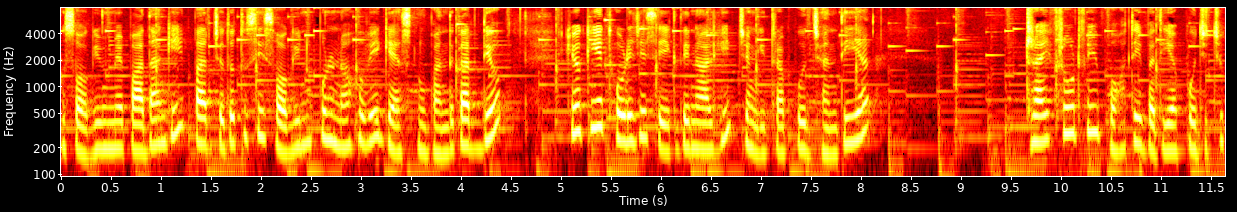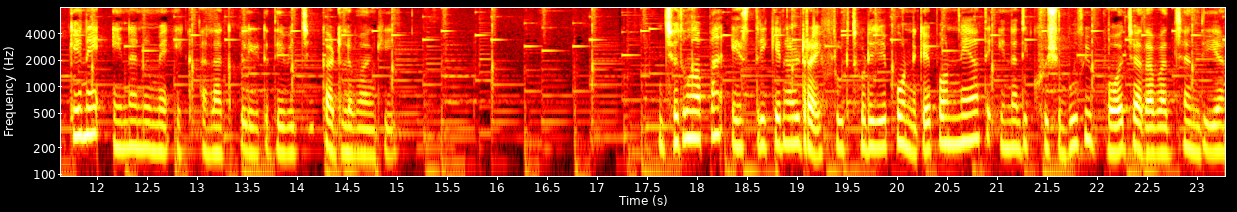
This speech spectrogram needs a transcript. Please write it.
ਉਹ ਸੌਗੀ ਵੀ ਮੈਂ ਪਾ ਦਾਂਗੀ। ਪਰ ਜਦੋਂ ਤੁਸੀਂ ਸੌਗੀ ਨੂੰ ਭੁੰਨਣਾ ਹੋਵੇ, ਗੈਸ ਨੂੰ ਬੰਦ ਕਰ ਦਿਓ। ਕਿਉਂਕਿ ਇਹ ਥੋੜੇ ਜਿਹੇ ਸੇਕ ਦੇ ਨਾਲ ਹੀ ਚੰਗੀ ਤਰ੍ਹਾਂ ਭੁੱਜ ਜਾਂਦੀ ਆ। ਡਰਾਈ ਫਰੂਟ ਵੀ ਬਹੁਤ ਹੀ ਵਧੀਆ ਪੁੱਜ ਚੁੱਕੇ ਨੇ। ਇਹਨਾਂ ਨੂੰ ਮੈਂ ਇੱਕ ਅਲੱਗ ਪਲੇਟ ਦੇ ਵਿੱਚ ਕੱਢ ਲਵਾਂਗੀ। ਜਦੋਂ ਆਪਾਂ ਇਸ ਤਰੀਕੇ ਨਾਲ ਡਰਾਈ ਫਰੂਟ ਥੋੜੇ ਜਿਹੇ ਭੁੰਨ ਕੇ ਪਾਉਂਦੇ ਆ ਤੇ ਇਹਨਾਂ ਦੀ ਖੁਸ਼ਬੂ ਵੀ ਬਹੁਤ ਜ਼ਿਆਦਾ ਵੱਧ ਜਾਂਦੀ ਆ।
